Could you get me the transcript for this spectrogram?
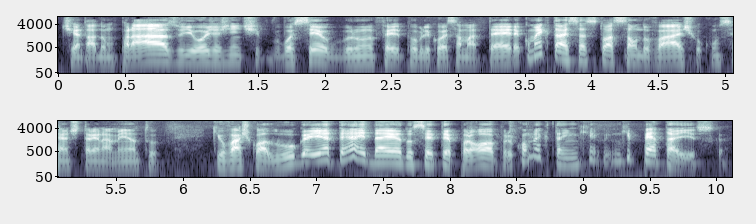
tinha dado um prazo e hoje a gente, você, o Bruno, fez, publicou essa matéria. Como é que tá essa situação do Vasco com o centro de treinamento que o Vasco aluga e até a ideia do CT próprio? Como é que tá? Em que, em que pé tá isso, cara?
